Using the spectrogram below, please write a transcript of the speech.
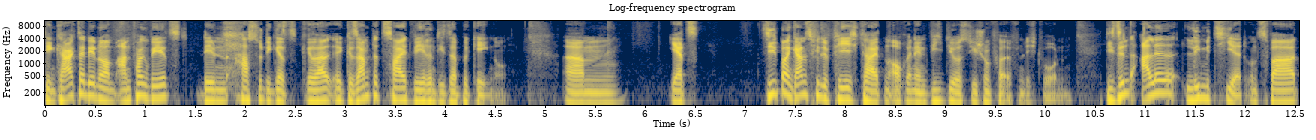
den Charakter, den du am Anfang wählst, den hast du die gesamte Zeit während dieser Begegnung. Ähm, jetzt sieht man ganz viele Fähigkeiten auch in den Videos, die schon veröffentlicht wurden. Die sind alle limitiert. Und zwar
